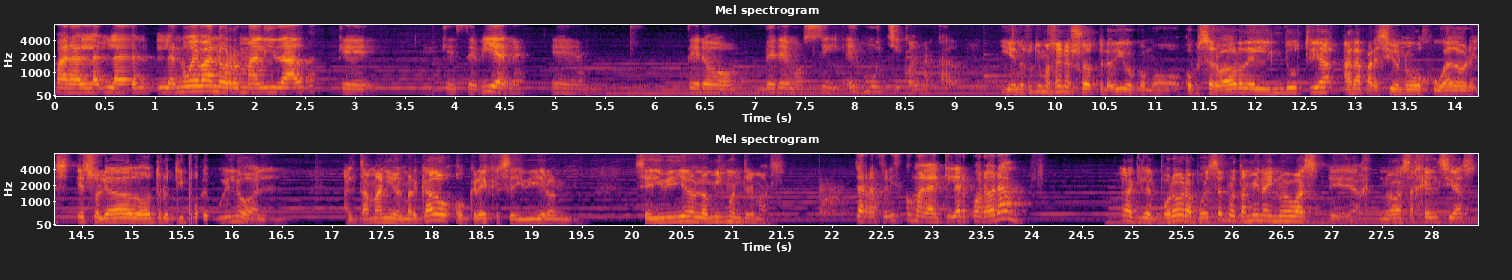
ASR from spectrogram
para la, nueva normalidad que, se viene. pero veremos, sí, es muy chico el mercado. Y en los últimos años, yo te lo digo como observador de la industria, han aparecido nuevos jugadores. ¿Eso le ha dado otro tipo de vuelo al, tamaño del mercado o crees que se dividieron, se dividieron lo mismo entre más? ¿Te referís como al alquiler por hora? alquiler por hora puede ser, pero también hay nuevas, eh, nuevas agencias.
